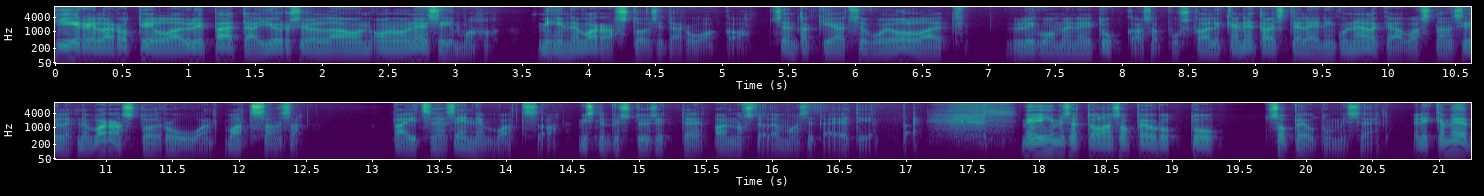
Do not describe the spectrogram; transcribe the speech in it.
hiirillä, rotilla, ylipäätään jyrsillä on, on, on esimaha mihin ne varastoi sitä ruokaa. Sen takia, että se voi olla, että ylihuomenna ei tukkaansa puskaa. Eli ne taistelee niin kuin nälkää vastaan sille, että ne varastoi ruoan vatsansa tai itse asiassa ennen vatsaa, mistä ne pystyy sitten annostelemaan sitä eteenpäin. Me ihmiset ollaan sopeuduttu sopeutumiseen. Eli me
